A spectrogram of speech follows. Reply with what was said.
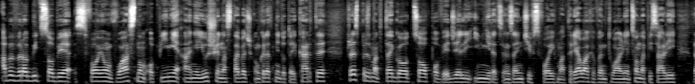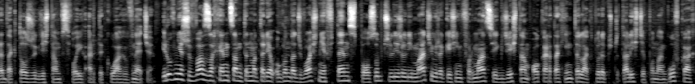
aby wyrobić sobie swoją własną opinię, a nie stanie już się nastawiać konkretnie do tej karty przez pryzmat tego, co powiedzieli inni recenzenci w swoich materiałach, ewentualnie co napisali redaktorzy gdzieś tam w swoich artykułach w necie. I również Was zachęcam ten materiał oglądać właśnie w ten sposób, czyli jeżeli macie już jakieś informacje gdzieś tam o kartach Intela, które przeczytaliście po nagłówkach,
